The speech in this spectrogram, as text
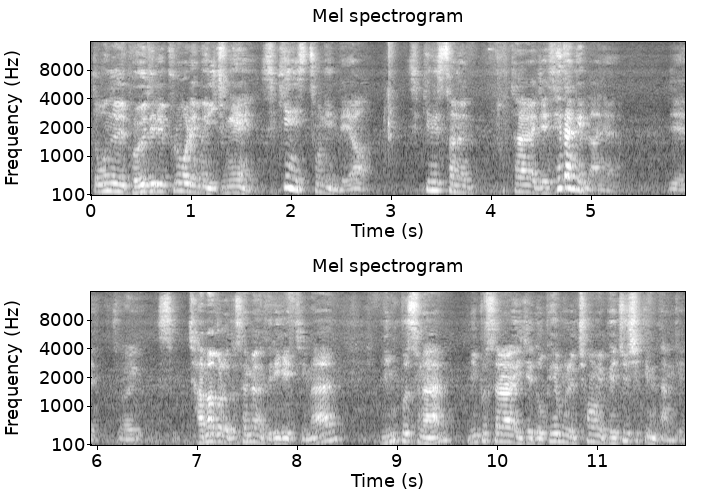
또 오늘 보여드릴 프로그램은 이 중에 스키니스톤인데요. 스키니스톤은 토탈 이제 세 단계로 나뉘어요. 이제 자막으로도 설명을 드리겠지만 림프 순환, 림프 순환은 이제 노폐물을 처음에 배출시키는 단계.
